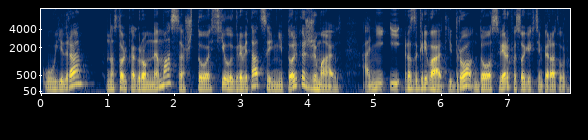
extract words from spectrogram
У ядра настолько огромная масса, что силы гравитации не только сжимают, они и разогревают ядро до сверхвысоких температур.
